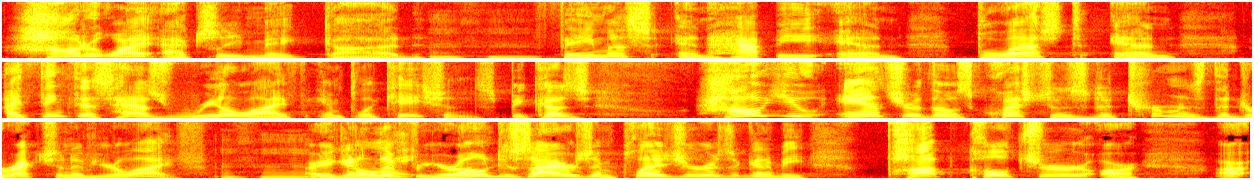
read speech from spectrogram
How do I actually make God mm-hmm. famous and happy and blessed and I think this has real life implications because how you answer those questions determines the direction of your life. Mm-hmm. Are you going to live right. for your own desires and pleasure? Is it going to be pop culture or, or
